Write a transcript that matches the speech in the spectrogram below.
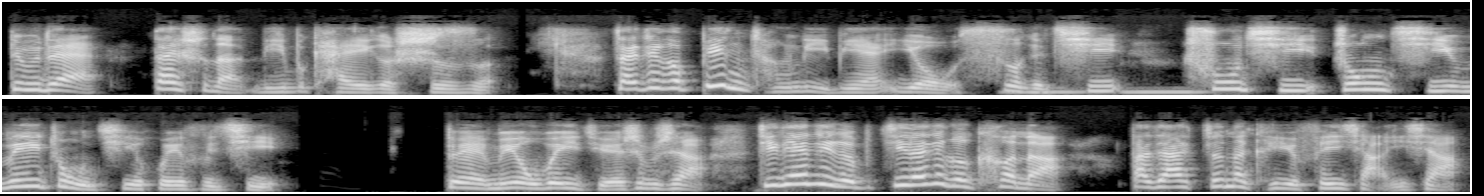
对不对？但是呢，离不开一个湿字。在这个病程里边有四个期：初期、中期、危重期、恢复期。对，没有味觉，是不是？今天这个今天这个课呢，大家真的可以分享一下，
